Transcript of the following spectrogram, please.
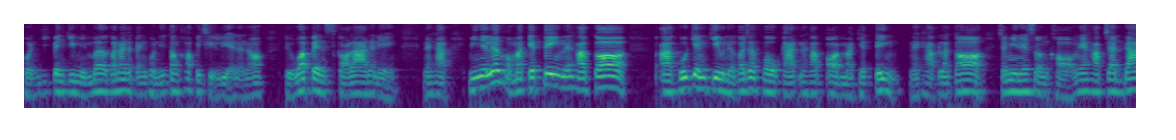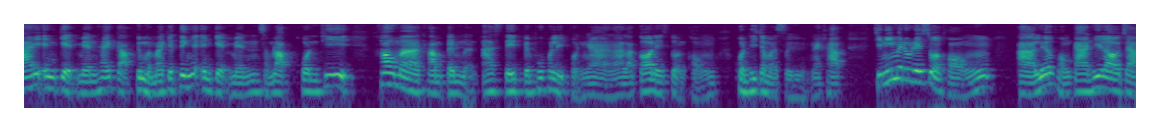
คนที่เป็น Guild Member ก็น่าจะเป็นคนที่ต้องเข้าไปถือเหรียญนะเนาะ หรือว่าเป็น Scholar นั่นเองนะครับ มีในเรื่องของ Marketing นะครับ ก็อ่า Good Game Guild เนี่ยก็จะโฟกัสนะครับ on marketing นะครับ แล้วก็จะมีในส่วนของเนี่ยครับจะได้ engagement ให้กับ คือเหมือน marketing ให้ engagement สำหรับคนที่เข้ามาทำเป็นเหมือน artist เป็นผู้ผลิตผลงานนะ แล้วก็ในส่วนของคนที่จะมาซื้อนะครับ ทีนี้มาดูในส่วนของอ่าเรื่องของการที่เราจะ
